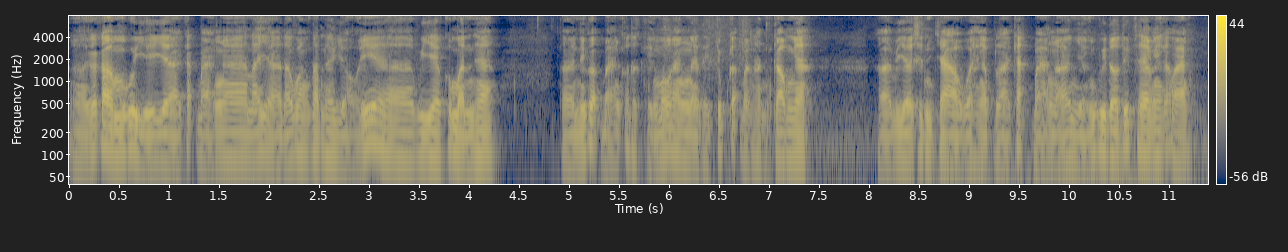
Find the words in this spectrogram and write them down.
À, rất cảm ơn quý vị và các bạn à, nãy giờ đã quan tâm theo dõi à, video của mình ha. Rồi nếu các bạn có thực hiện món ăn này thì chúc các bạn thành công nha. Rồi bây giờ xin chào và hẹn gặp lại các bạn ở những video tiếp theo nha các bạn.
